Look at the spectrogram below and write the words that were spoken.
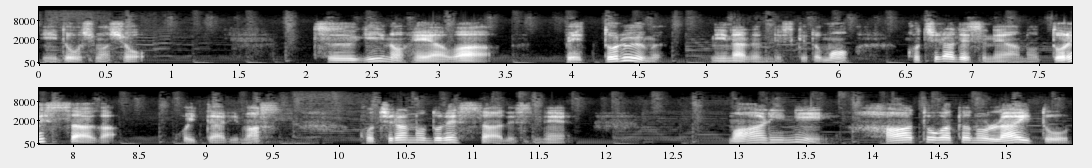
に移動しましょう？次の部屋はベッドルームになるんですけども、こちらですね、あのドレッサーが置いてあります。こちらのドレッサーですね、周りにハート型のライト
